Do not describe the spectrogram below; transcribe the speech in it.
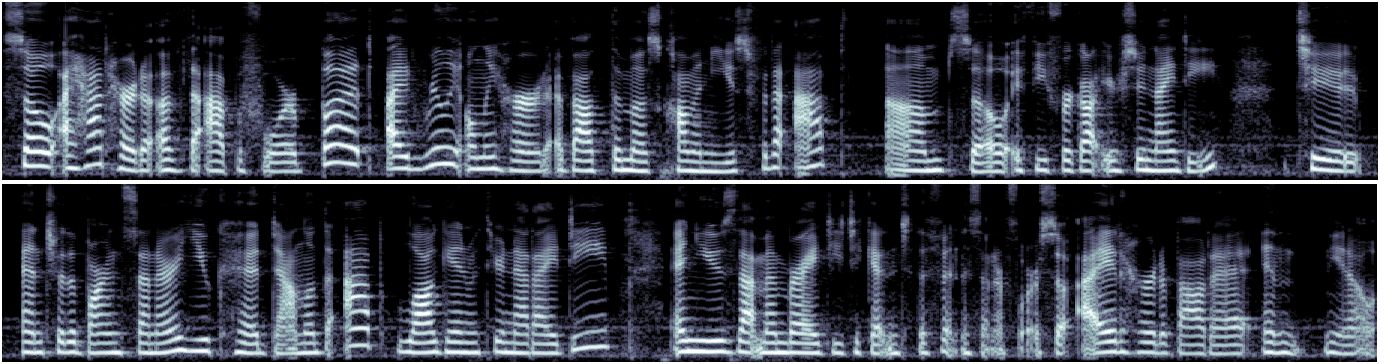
So I had heard of the app before, but I'd really only heard about the most common use for the app. Um, so if you forgot your student ID to enter the Barnes Center, you could download the app, log in with your Net ID, and use that member ID to get into the fitness center floor. So I had heard about it, and you know,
